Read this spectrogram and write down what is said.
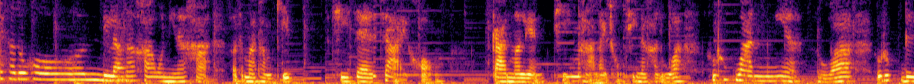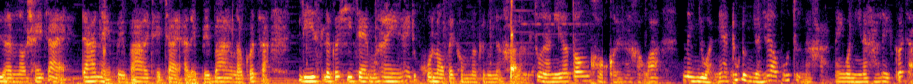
ดีค่ะทุกคนดีแล้วนะคะวันนี้นะคะ เราจะมาทำคลิปชี้แจงจ่ายของการมาเรียนที่มหาลัยชงชิงนะคะหรือว่าทุกๆวันเนี่ยหรือว่าทุกๆเดือนเราใช้จ่ายด้านไหนไปบ้าง ใช้จ่ายอะไรไปบ้าง เราก็จะลิสต์แล้วก็ชี้แจงมาให้ให้ทุกคนลองไปคำนวณกันดูนะคะ ส่วนอันนี้เราต้องขอก่อนเลยนะคะว่าหนึ่งหยวนเนี่ยทุกหนึ่งหยวนที่เราพูดถึงนะคะ ในวันนี้นะคะเลทก็จะ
